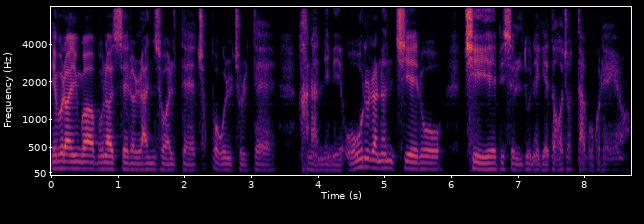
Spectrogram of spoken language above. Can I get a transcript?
에브라임과 문하세를 안수할 때 축복을 줄 때 하나님이 오르라는 지혜로 지혜의 빛을 눈에게 넣어줬다고 그래요.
